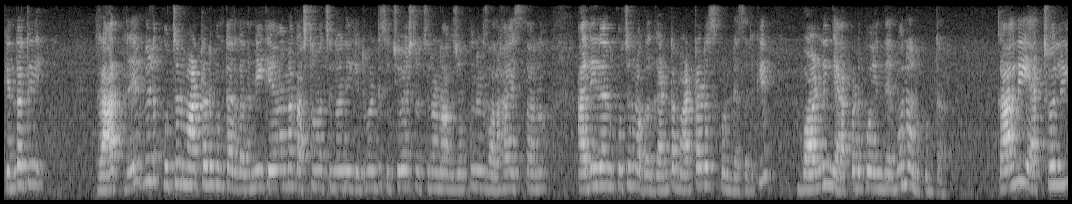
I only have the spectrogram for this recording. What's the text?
కిందటి రాత్రి వీళ్ళు కూర్చొని మాట్లాడుకుంటారు కదా నీకేమైనా కష్టం వచ్చినా నీకు ఎటువంటి సిచ్యువేషన్ వచ్చినా నాకు చెప్పు నేను సలహా ఇస్తాను. అది కానీ కూర్చొని ఒక గంట మాట్లాడేసుకునేసరికి బాండింగ్ ఏర్పడిపోయిందేమో అని అనుకుంటారు. కానీ యాక్చువల్లీ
